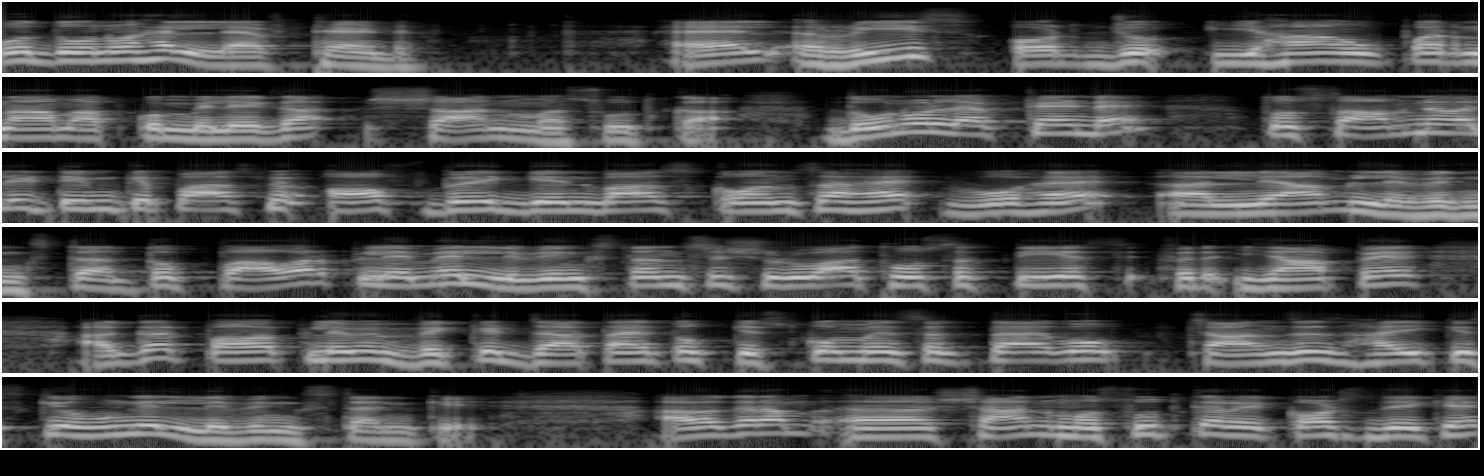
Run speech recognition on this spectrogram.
वो दोनों है लेफ़्ट हैंड। एल रीस और जो यहाँ ऊपर नाम आपको मिलेगा, शान मसूद का। दोनों लेफ़्ट हैंड है तो सामने वाली टीम के पास में ऑफ़ ब्रेक गेंदबाज कौन सा है? वो है लियाम लिविंगस्टन। तो पावर प्ले में लिविंगस्टन से शुरुआत हो सकती है, फिर यहाँ पे अगर पावर प्ले में विकेट जाता है तो किसको मिल सकता है? वो चांसेस हाई किसके होंगे? लिविंगस्टन के। अब अगर हम शान मसूद का रिकॉर्ड्स देखें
